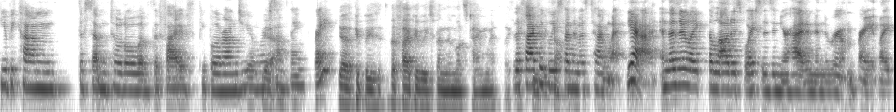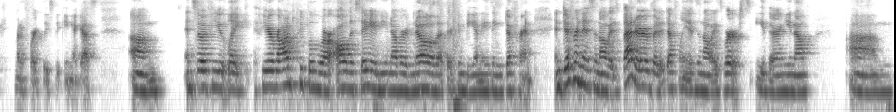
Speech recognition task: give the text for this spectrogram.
you become the sum total of the five people around you, or Yeah. something, right? yeah, the people, you, the five people you spend the most time with, like The five people you spend the most time with. Yeah. And those are like the loudest voices in your head and in the room, right? Like metaphorically speaking, I guess. Um, and so if you like if you're around people who are all the same, you never know that there can be anything different. And different isn't always better, but it definitely isn't always worse either, you know. Um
